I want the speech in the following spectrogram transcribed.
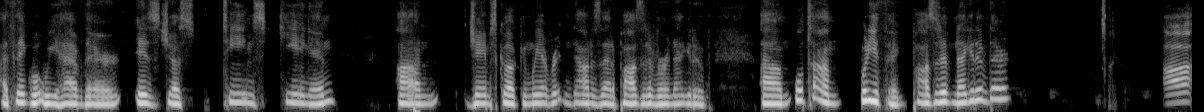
I think what we have there is just teams keying in on James Cook. And we have written down is that a positive or a negative? Um, well, Tom, What do you think? Positive, negative there? Uh,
